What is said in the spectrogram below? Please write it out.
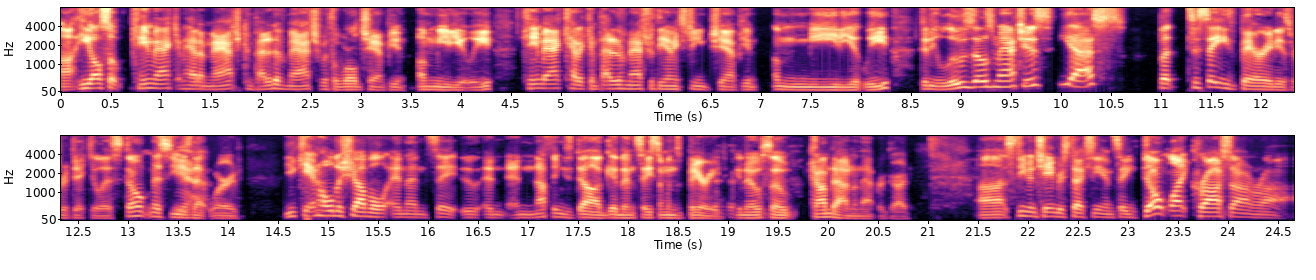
Uh, he also came back and had a match, competitive match with the world champion immediately. Came back, had a competitive match with the NXT champion immediately. Did he lose those matches? Yes. But to say he's buried is ridiculous. Don't misuse yeah. that word. You can't hold a shovel and then say and and nothing's dug and then say someone's buried. You know, so calm down in that regard. Uh, Stephen Chambers texting and saying, "Don't like Kross on Raw."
